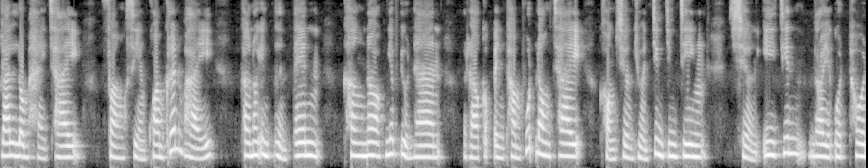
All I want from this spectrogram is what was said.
กลั้นลมหายใจ ฟังเสียงความเคลื่อนไหว ข้างนอกยังตื่นเต้น ข้างนอกเงียบอยู่นาน เราก็เป็นคำพูดลองใจของเฉิงหยวนจริงจริงเฉิงอี้จิ้นรออย่างอดทน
